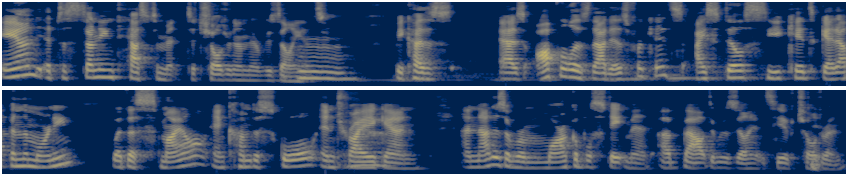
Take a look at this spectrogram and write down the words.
and it's a stunning testament to children and their resilience. Mm, Because as awful as that is for kids, I still see kids get up in the morning with a smile and come to school and try Yeah. again. And that is a remarkable statement about the resiliency of children.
